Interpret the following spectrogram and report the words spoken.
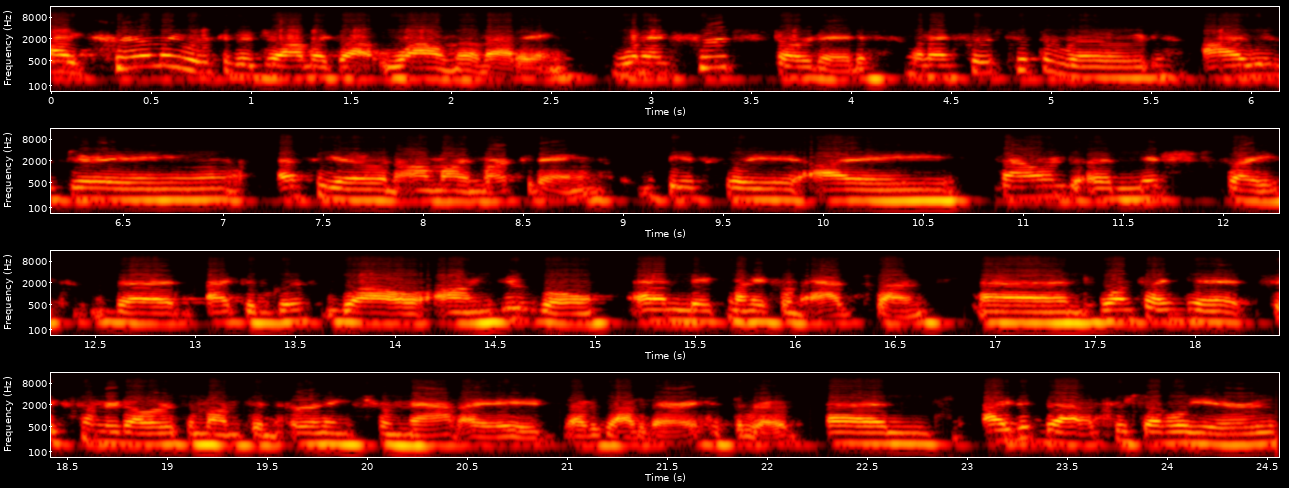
I currently work at a job I got while nomading. When I first started, when I first hit the road, I was doing SEO and online marketing. Basically, I found a niche site that I could list well on Google and make money from AdSense. And once I hit $600 a month in earnings from that, I, I was out of there. I hit the road. And I did that for several years.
